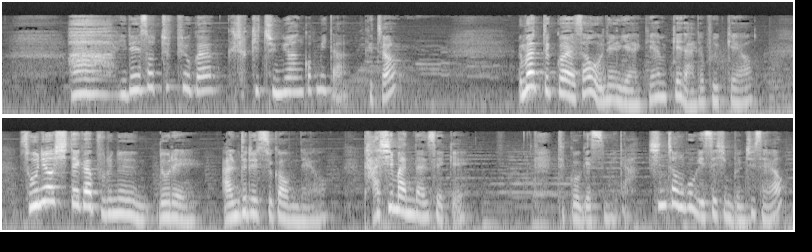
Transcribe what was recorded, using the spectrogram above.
아, 이래서 투표가 그렇게 중요한 겁니다. 그죠? 음악 듣고 와서 오늘 이야기 함께 나눠볼게요. 소녀시대가 부르는 노래 안 들을 수가 없네요. 다시 만난 세계. 듣고 오겠습니다. 신청곡 있으신 분 주세요.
